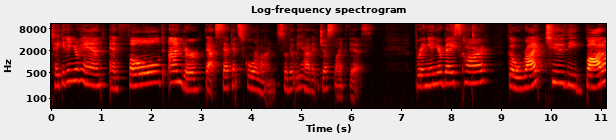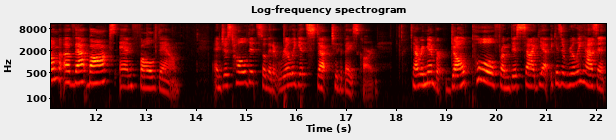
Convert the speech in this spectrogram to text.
Take it in your hand and fold under that second score line so that we have it just like this. Bring in your base card, go right to the bottom of that box and fold down and just hold it so that it really gets stuck to the base card. Now remember, don't pull from this side yet because it really hasn't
